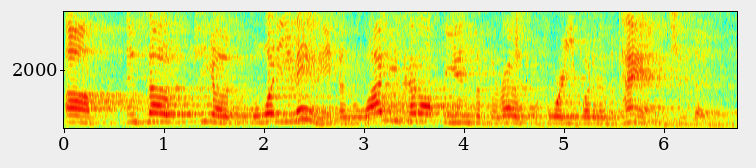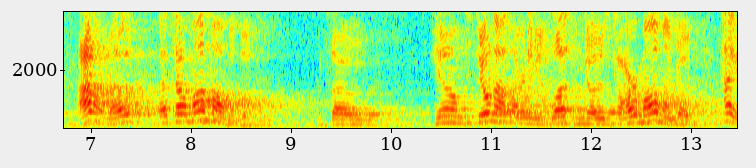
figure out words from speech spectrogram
Um, and so she goes, Well, what do you mean? He says, Well, why do you cut off the ends of the roast before you put them in the pan? And she says, I don't know. That's how my mama did it. And so him still not learning his lesson goes to her mama and goes, Hey,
